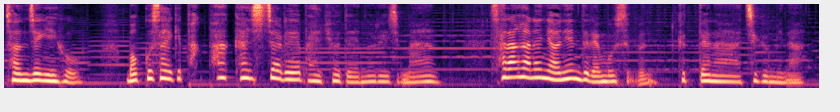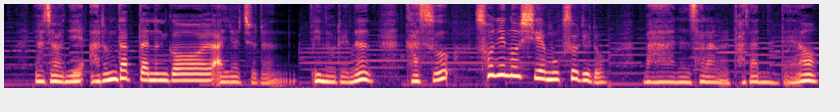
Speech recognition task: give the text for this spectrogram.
전쟁 이후 먹고 살기 팍팍한 시절에 발표된 노래지만 사랑하는 연인들의 모습은 그때나 지금이나 여전히 아름답다는 걸 알려주는 이 노래는 가수 손인호 씨의 목소리로 많은 사랑을 받았는데요.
